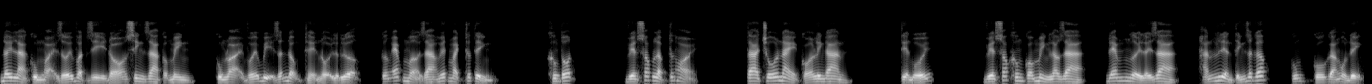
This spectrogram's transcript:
đây là cùng ngoại giới vật gì đó sinh ra cộng minh, cùng loại với bị dẫn động thể nội lực lượng, cưỡng ép mở ra huyết mạch thức tỉnh. Không tốt. Việt sóc lập tức hỏi. Ta chỗ này có linh đan. Tiền bối. Việt sóc không có mình lao ra, đem người lấy ra, hắn liền tính rất gấp, cũng cố gắng ổn định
